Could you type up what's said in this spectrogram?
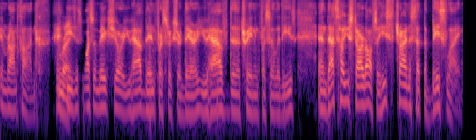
Imran Khan. Right. he just wants to make sure you have the infrastructure there, you have the training facilities, and that's how you start off. So he's trying to set the baseline.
